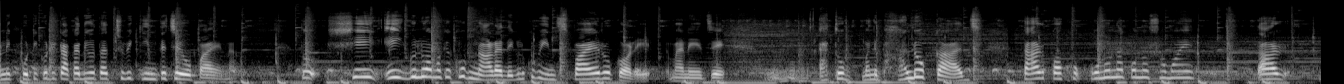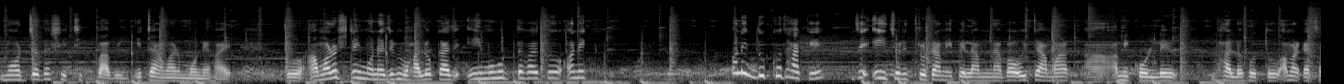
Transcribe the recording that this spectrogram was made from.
অনেক কোটি কোটি টাকা দিয়েও তার ছবি কিনতে চেয়েও পায় না। তো সেই, এইগুলো আমাকে খুব নাড়া দেয়, এগুলো খুব ইন্সপায়ারও করে। মানে যে, এত মানে ভালো কাজ, তার কখ, কোনো না কোনো সময় তার মর্যাদা সে ঠিক পাবেই, এটা আমার মনে হয়। তো আমারও সেটাই মনে হয় যে আমি ভালো কাজ এই মুহূর্তে হয়তো অনেক অনেক দুঃখ থাকে যে এই চরিত্রটা আমি পেলাম না বা ওইটা আমার আমি করলে ভালো হতো, আমার কাছে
